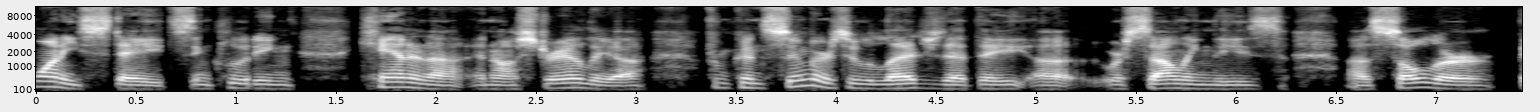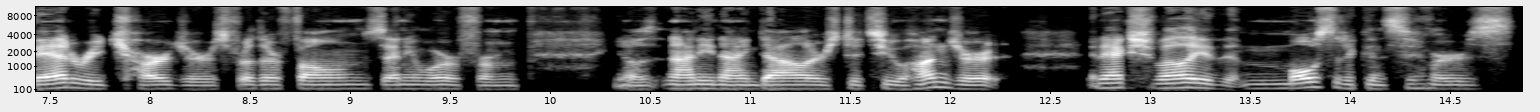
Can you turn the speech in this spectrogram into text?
20 states, including Canada and Australia, from consumers who alleged that they uh, were selling these uh, solar battery chargers for their phones anywhere from you know $99 to 200 in actuality most of the consumers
